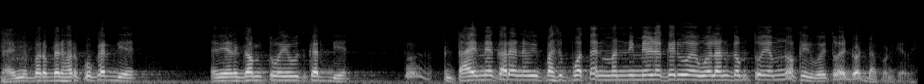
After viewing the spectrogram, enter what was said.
ટાઈમે બરોબર હરકું કરી દે, અને એને ગમતું હોય એવું જ કરી દે. તો ટાઈમે કરે ને એ પાછું પોતાની મનની મેળે કર્યું હોય, ઓલાને ગમતું હોય એમ ન કર્યું હોય તો એ દોડડા પણ કહેવાય.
